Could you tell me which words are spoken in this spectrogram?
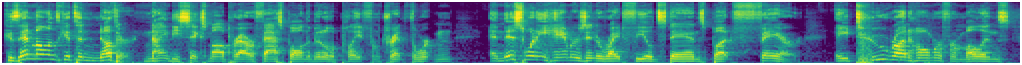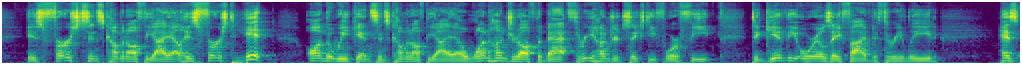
Because then Mullins gets another 96 mile per hour fastball in the middle of the plate from Trent Thornton. And this one he hammers into right field stands, but fair. A two run homer for Mullins, his first since coming off the IL, his first hit on the weekend since coming off the IL. 100 off the bat, 364 feet to give the Orioles a 5 to 3 lead. Has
